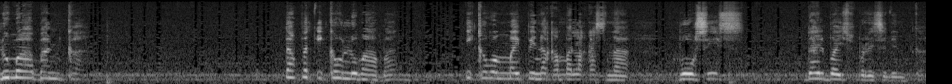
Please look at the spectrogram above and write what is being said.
lumaban ka. Dapat ikaw lumaban. Ikaw ang may pinakamalakas na boses dahil vice president ka.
